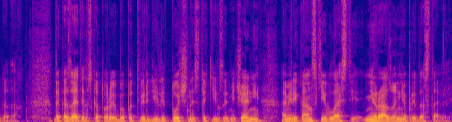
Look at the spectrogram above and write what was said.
годах. Доказательств, которые бы подтвердили точность таких замечаний, американские власти ни разу не предоставили.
